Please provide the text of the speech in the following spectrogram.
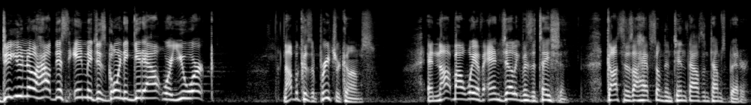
Do you know how this image is going to get out where you work? Not because a preacher comes and not by way of angelic visitation. God says, I have something 10,000 times better.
